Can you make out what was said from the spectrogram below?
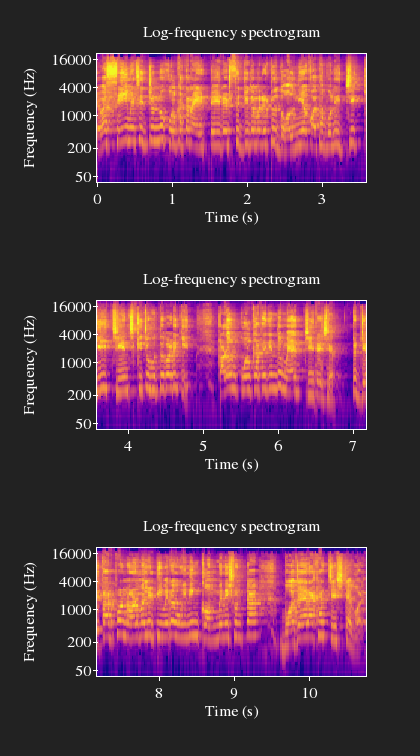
এবার সেই ম্যাচের জন্য কলকাতা নাইট রাইডার্সের যদি আমরা একটু দল নিয়ে কথা বলি, যে কি চেঞ্জ কিছু হতে পারে কি? কারণ কলকাতা কিন্তু ম্যাচ জিতেছে। তো জেতার পর নর্মালি টিমেরা উইনিং কম্বিনেশনটা বজায় রাখার চেষ্টা করে।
